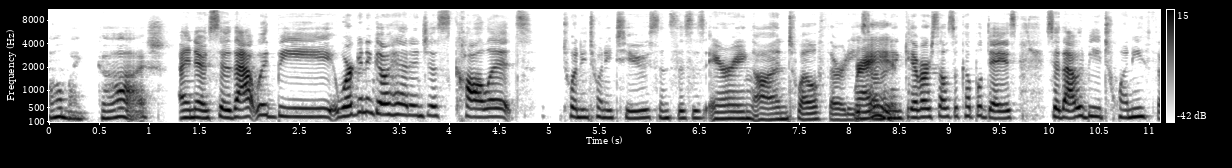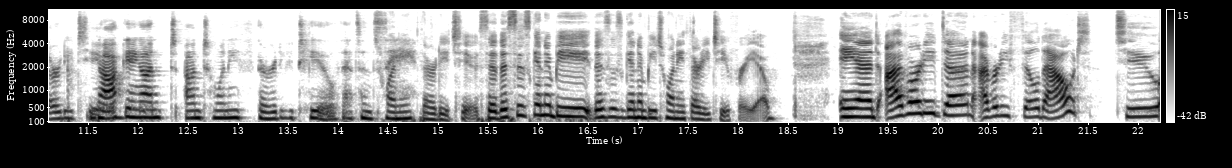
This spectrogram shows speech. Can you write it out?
Oh my gosh. I know. So that would be, we're going to go ahead and just call it 2022 since this is airing on 1230. Right. So I'm going to give ourselves a couple days. So that would be 2032. Knocking on on 2032. That's in 2032. So this is going to be this is going to be 2032 for you. And I've already done I've already filled out two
